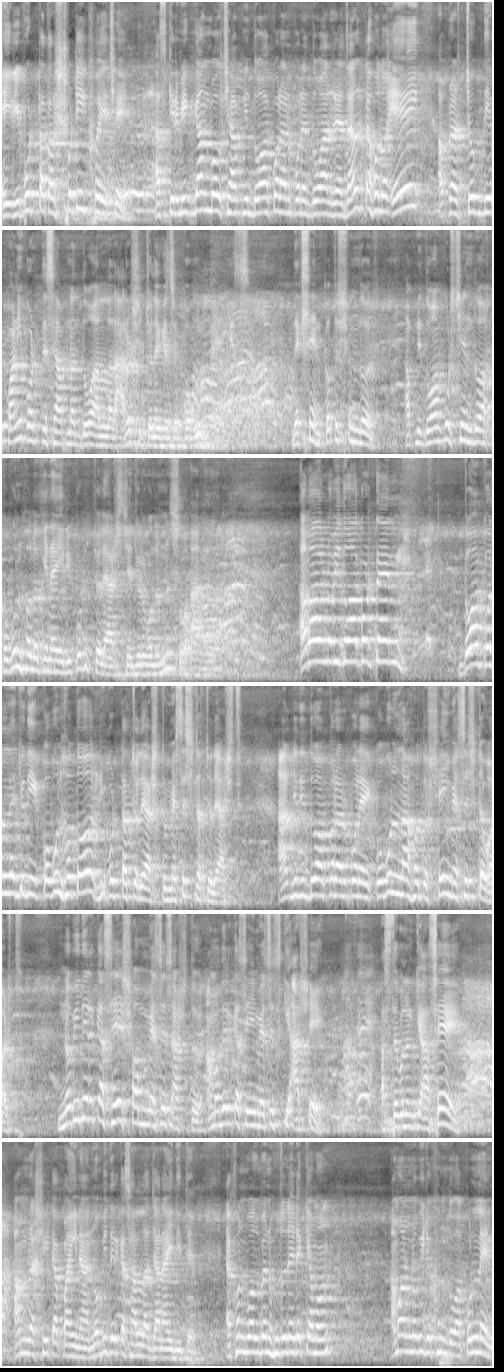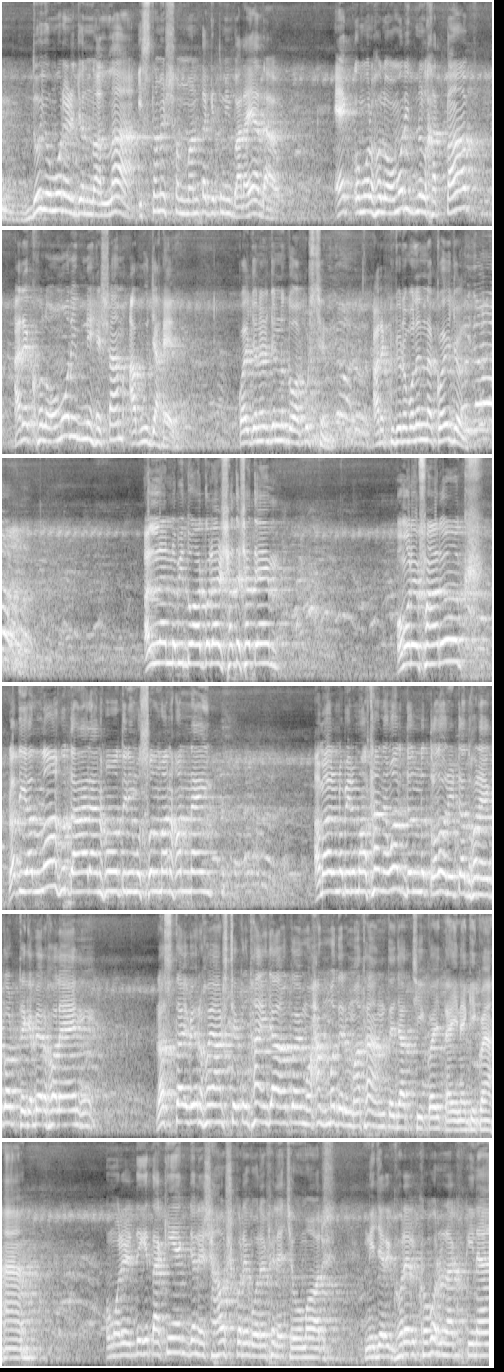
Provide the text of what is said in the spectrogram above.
এই রিপোর্টটা তার সঠিক হয়েছে। আজকের বিজ্ঞান বলছে, আপনি দোয়া করার পরে দোয়ার রেজাল্টটা হলো এই, আপনার চোখ দিয়ে পানি পড়তেছে, আপনার দোয়া আল্লাহর আরশে চলে গেছে, কবুল হয়ে গেছে। দেখছেন কত সুন্দর? আপনি দোয়া করছেন, দোয়া কবুল হলো কিনা এই রিপোর্ট চলে আসছে। জুড়ে বলুন না সোহান আমার নবী দোয়া করতেন। দোয়া করলে যদি কবুল হতো রিপোর্টটা চলে আসতো মেসেজটা চলে আসতো। আর যদি দোয়া করার পরে কবুল না হতো, সেই মেসেজটাও আসতো। নবীদের কাছে সব মেসেজ আসতো। আমাদের কাছে এই মেসেজ কি আসে? আসতে বলেন কি আসে? আমরা সেইটা পাই না। নবীদের কাছে আল্লাহ জানাই দিতে এখন বলবেন, হুজুর, এটা কেমন? আমার নবী যখন দোয়া করলেন, দুই ওমরের জন্য আল্লাহ ইসলামের সম্মানটাকে তুমি বাড়াইয়া দাও। এক ওমর হলো অমর ইবনুল খাত্তাব, আরেক হলো অমর ইবনে হেসাম আবু জাহেল। কয়জনের জন্য দোয়া করছেন? আরেকটু জোরে বলেন না, কয়জন? আল্লাহ নবী দোয়া করার সাথে সাথে ওমরে ফারুক রাদি আল্লাহ তিনি মুসলমান হন নাই। আমার নবীর মাথা নেওয়ার জন্য তলনিটা ধরে ঘর থেকে বের হলেন। রাস্তায় বের হয়ে আসছে, কোথায় যাও? কয়, মোহাম্মদের মাথা আনতে যাচ্ছি। কয়, তাই নাকি? কয় হ্যাঁ। ওমরের দিকে তাকিয়ে একজনে সাহস করে বলে ফেলেছে ওমর নিজের ঘরের খবর রাখ কিনা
